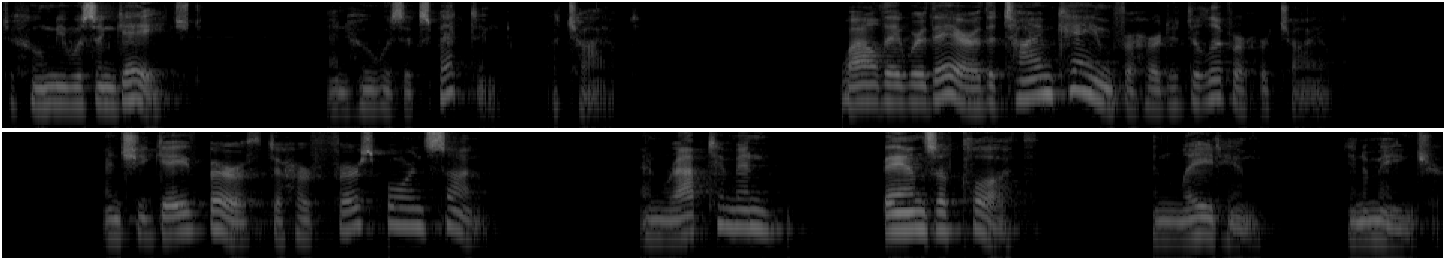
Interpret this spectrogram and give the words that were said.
to whom he was engaged, and who was expecting a child. While they were there, the time came for her to deliver her child and she gave birth to her firstborn son and wrapped him in bands of cloth and laid him in a manger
